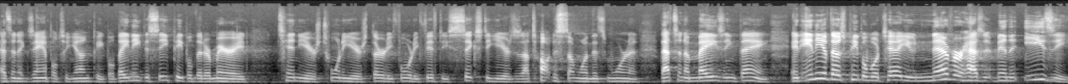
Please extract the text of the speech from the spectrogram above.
as an example to young people. They need to see people that are married 10 years, 20 years, 30, 40, 50, 60 years, as I talked to someone this morning. That's an amazing thing. And any of those people will tell you never has it been easy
